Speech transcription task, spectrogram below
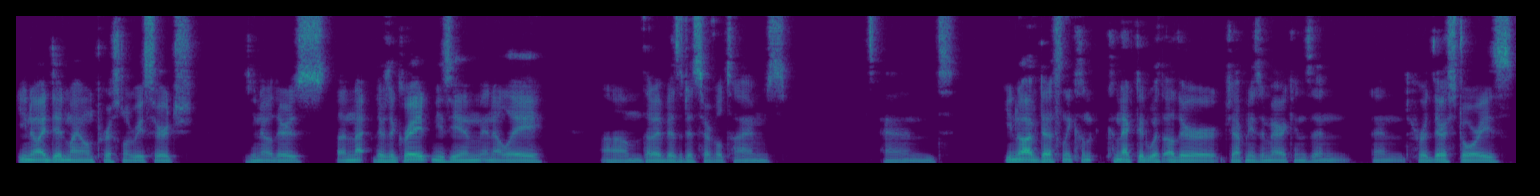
you know, I did my own personal research. You know, there's a there's a great museum in LA um, that I visited several times, and you know, I've definitely con- connected with other Japanese Americans and and heard their stories.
